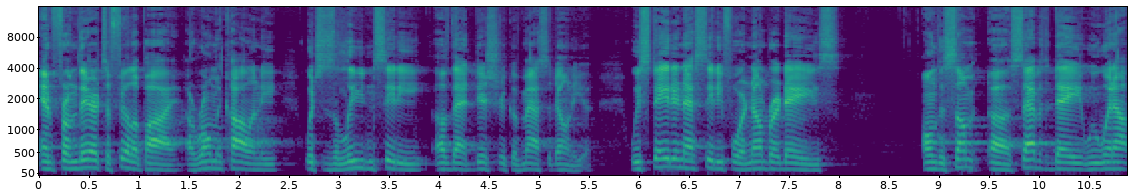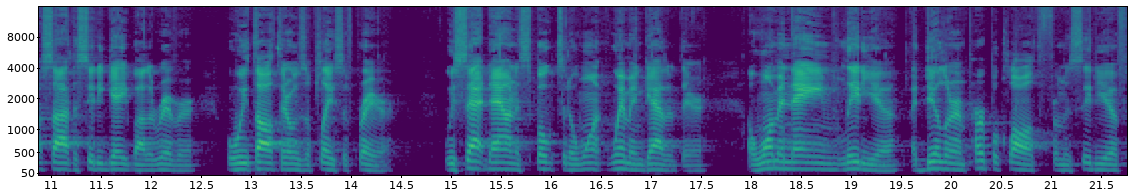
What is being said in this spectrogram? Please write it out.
and from there to Philippi, a Roman colony, which is the leading city of that district of Macedonia. We stayed in that city for a number of days. On the some, uh, Sabbath day, we went outside the city gate by the river where we thought there was a place of prayer. We sat down and spoke to the women gathered there. A woman named Lydia, a dealer in purple cloth from the city of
